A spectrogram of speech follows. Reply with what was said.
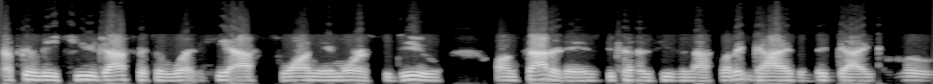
that's going to be a huge aspect of what he asks Wanya Morris to do on Saturdays because he's an athletic guy, he's a big guy, he can move,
